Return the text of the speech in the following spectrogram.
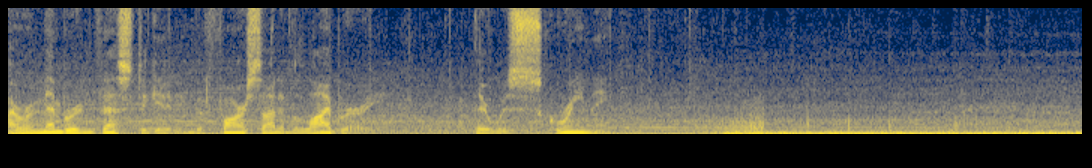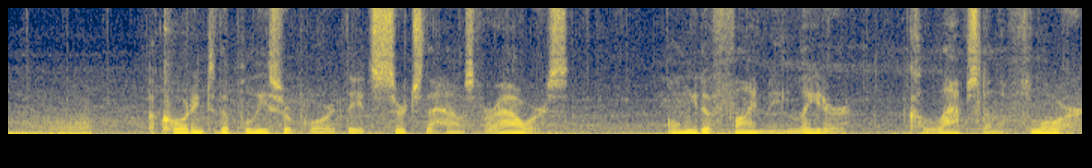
I remember investigating the far side of the library. There was screaming. According to the police report, they had searched the house for hours, only to find me later collapsed on the floor.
